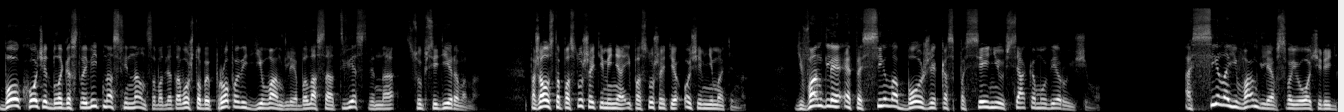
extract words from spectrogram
Бог хочет благословить нас финансово для того, чтобы проповедь Евангелия была соответственно субсидирована. Пожалуйста, послушайте меня и послушайте очень внимательно. Евангелие – это сила Божья ко спасению всякому верующему. А сила Евангелия, в свою очередь,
